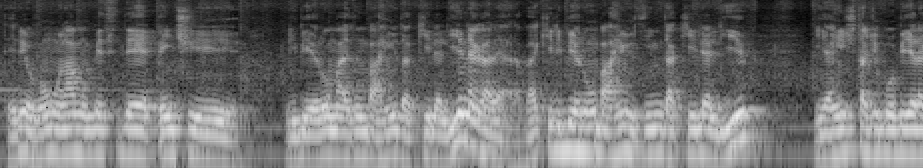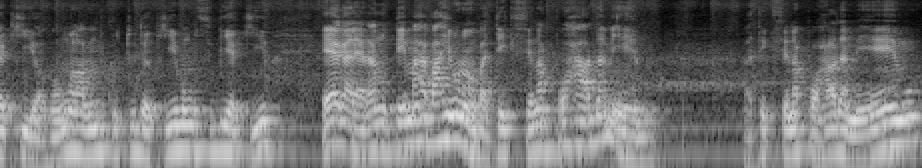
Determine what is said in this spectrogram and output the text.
Entendeu? Vamos lá, vamos ver se de repente liberou mais um barril daquele ali, né, galera? Vai que liberou um barrilzinho daquele ali. E a gente tá de bobeira aqui, ó. Vamos lá, vamos com tudo aqui, vamos subir aqui. É, galera, não tem mais barril não. Vai ter que ser na porrada mesmo. Vai ter que ser na porrada mesmo.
